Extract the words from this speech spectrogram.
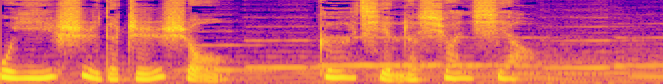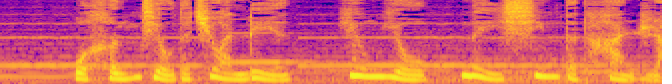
我一世的执手，搁浅了喧嚣。我恒久的眷恋，拥有内心的坦然。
